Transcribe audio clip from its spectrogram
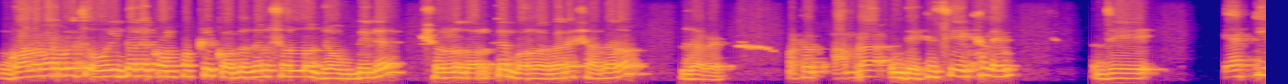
গ নাম্বার বলেছে, ওই দলে কমপক্ষে কতজন সৈন্য যোগ দিলে সৈন্য দলকে বর্গাকারে সাজানো যাবে? অর্থাৎ আমরা দেখেছি এখানে যে একই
